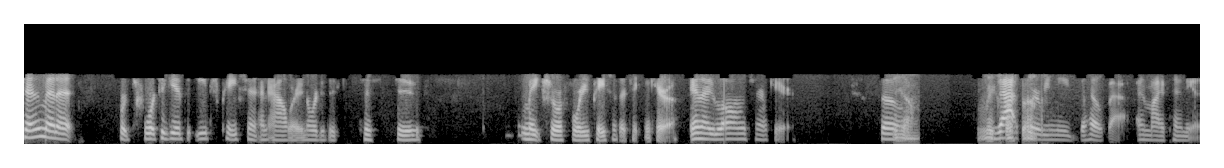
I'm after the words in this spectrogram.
10 minutes for, for to give to each patient an hour in order to to to make sure 40 patients are taken care of in a long-term care. So yeah. Makes that's where we need the help at, in my opinion.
